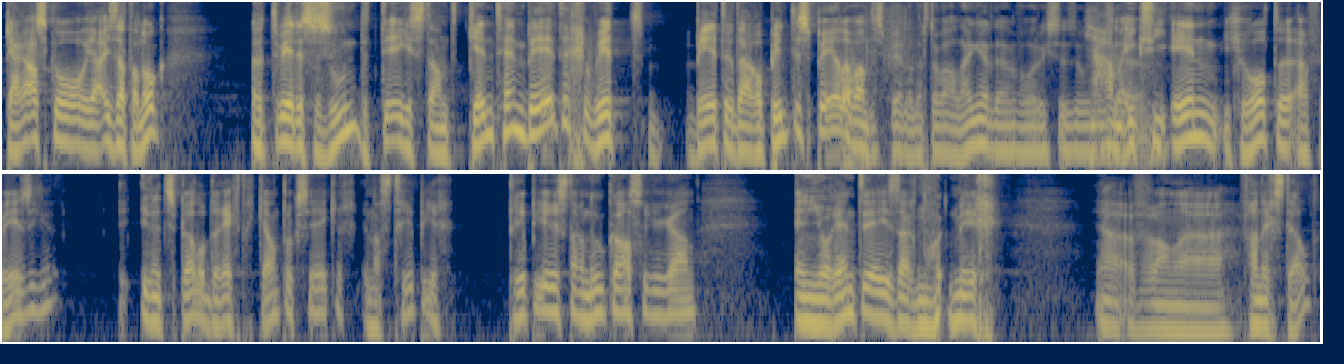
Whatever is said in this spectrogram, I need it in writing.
Carrasco, ja, is dat dan ook het tweede seizoen? De tegenstand kent hem beter, weet beter daarop in te spelen. Ja, Want die spelen er toch al langer dan vorig seizoen. ja, dus, maar eh, ik zie één grote afwezige in het spel op de rechterkant toch zeker. En dat is Trippier. Trippier is naar Newcastle gegaan. En Llorente is daar nooit meer ja, van, eh, van hersteld.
